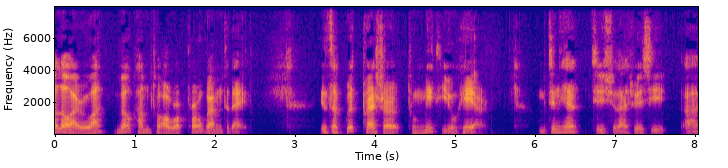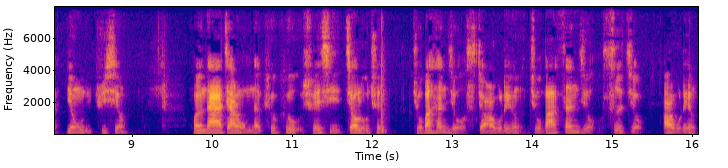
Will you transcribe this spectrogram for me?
Hello everyone, welcome to our program today. It's a great pleasure to meet you here. 我们今天继续来学习呃英语句型，欢迎大家加入我们的 QQ 学习交流群九八三九四九二五零九八三九四九二五零。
